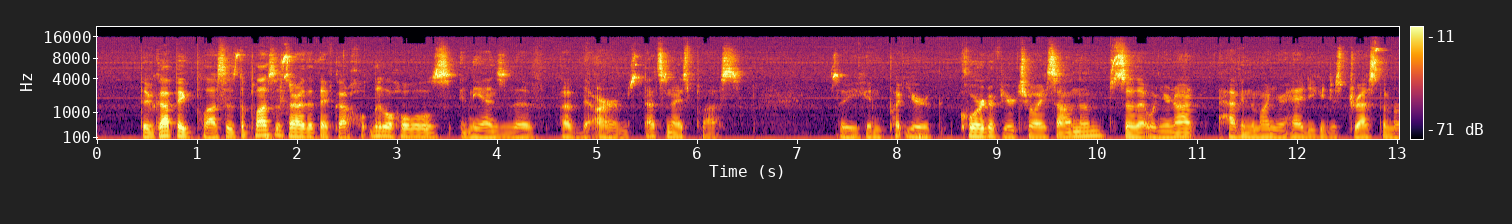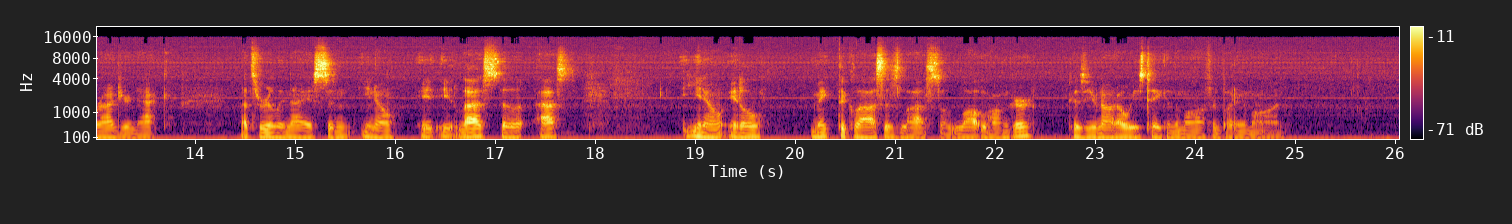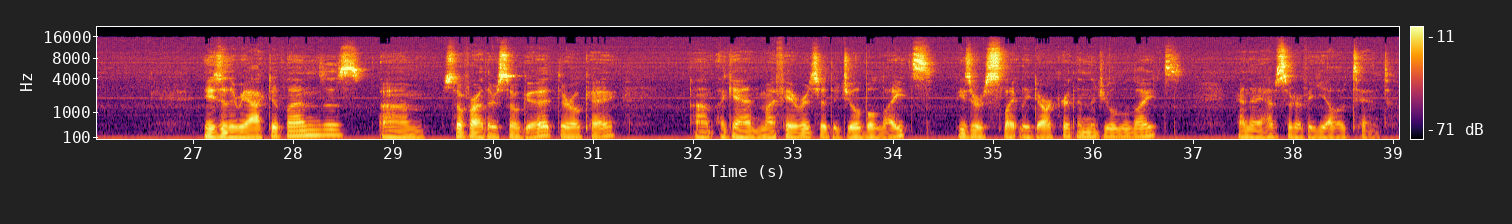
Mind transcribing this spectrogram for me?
They've got big pluses. The pluses are that they've got little holes in the ends of the, of the arms. That's a nice plus. So you can put your cord of your choice on them so that when you're not having them on your head, you can just dress them around your neck. That's really nice. And, you know, it, it lasts, uh, lasts, you know, it'll make the glasses last a lot longer because you're not always taking them off and putting them on. These are the reactive lenses. Um, so far they're so good, they're okay. Um, again, my favorites are the Julbo lights. These are slightly darker than the Julbo lights, and they have sort of a yellow tint.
